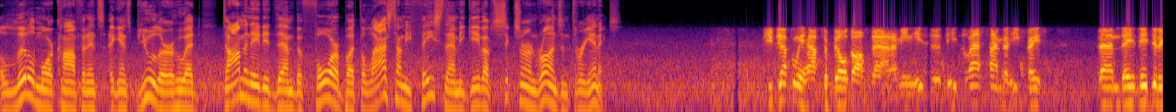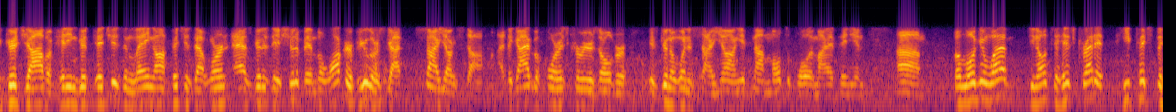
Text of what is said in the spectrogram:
a little more confidence against Buehler, who had dominated them before, but the last time he faced them, he gave up six earned runs in three innings. You definitely have to build off that. I mean, he, the, the last time that he faced them, they, they did a good job of hitting good pitches and laying off pitches that weren't as good as they should have been. But Walker Buehler's got Cy Young stuff. Uh, the guy before his career's over is going to win a Cy Young, if not multiple, in my opinion. Um, but Logan Webb, you know, to his credit, he pitched the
